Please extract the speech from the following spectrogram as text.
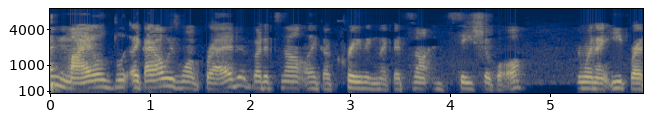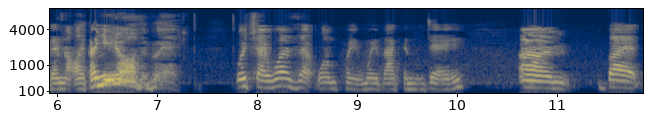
I'm mildly, like I always want bread, but it's not like a craving, like it's not insatiable. And when I eat bread, I'm not like, I need all the bread, which I was at one point way back in the day. Um, but,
